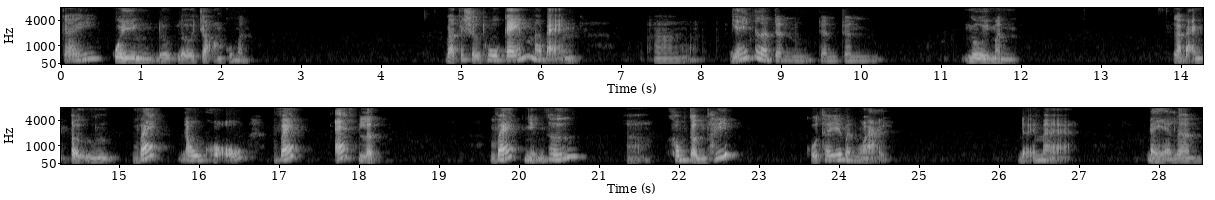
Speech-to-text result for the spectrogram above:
cái quyền được lựa chọn của mình. Và cái sự thua kém mà bạn, à, dán lên trên trên trên người mình là bạn tự vác đau khổ, vác áp lực, vác những thứ, à, không cần thiết của thế giới bên ngoài để mà đè lên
